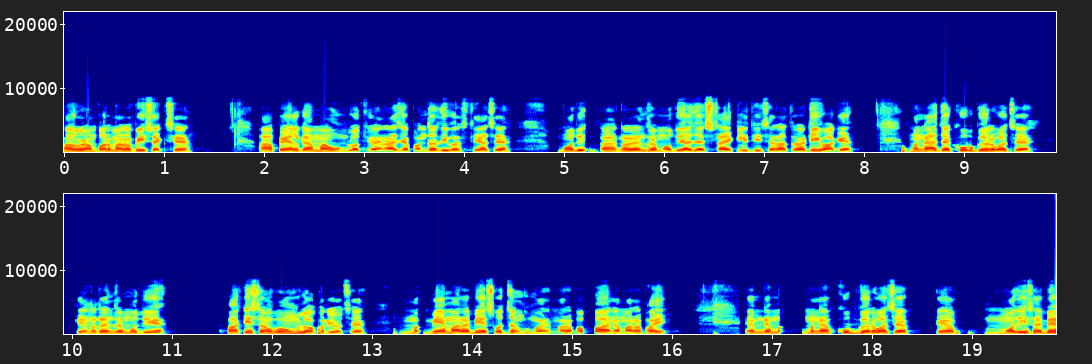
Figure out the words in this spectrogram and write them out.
મારું નામ પરમાર અભિષેક છે. આ પહેલગામમાં હુમલો થયો, એના આજે પંદર દિવસ થયા છે. મોદી નરેન્દ્ર મોદી આજે સ્ટ્રાઇક લીધી છે રાત્રે અઢી વાગે. મને આજે ખૂબ ગર્વ છે કે નરેન્દ્ર મોદીએ પાકિસ્તાન ઉપર હુમલો કર્યો છે. મેં મારા બે સ્વજન ગુમાવ્યા મારા પપ્પા અને મારા ભાઈ. એમને મને ખૂબ ગર્વ છે કે મોદી સાહેબે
